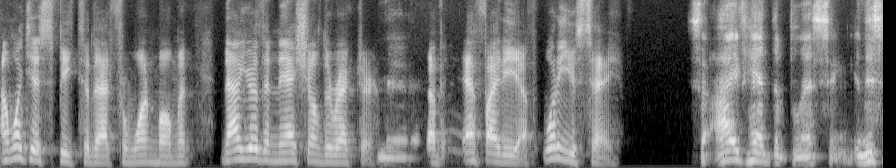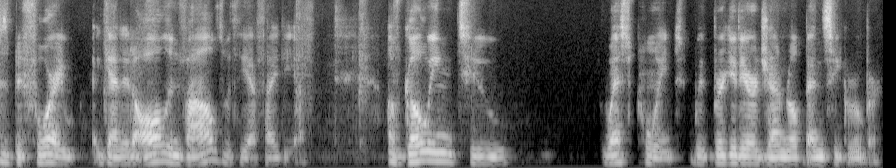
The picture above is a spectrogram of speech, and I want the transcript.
I want you to speak to that for one moment. Now you're the national director yeah. of FIDF. What do you say? So I've had the blessing, and this is before I get it all involved with the FIDF, of going to West Point with Brigadier General Benzi Gruber.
